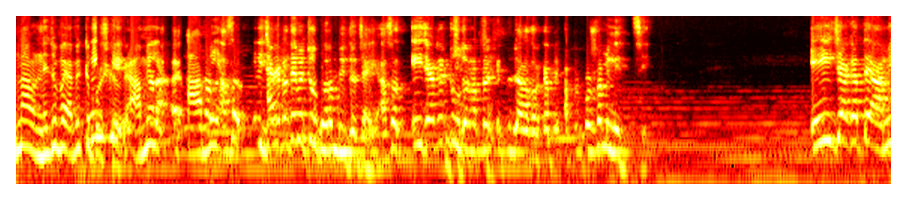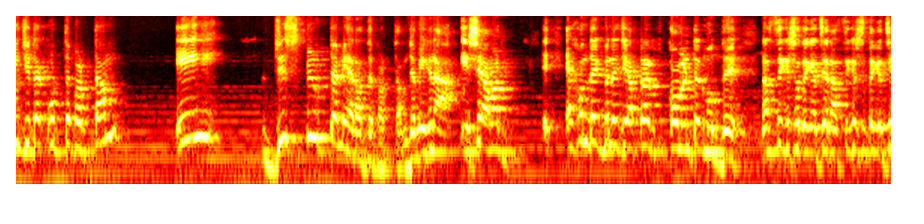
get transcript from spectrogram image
না নিজম ভাই আমি একটু করি। আমি আমি এই জায়গাটাতে আমি একটু উদাহরণ দিতে চাই। আসাদ এই জায়গাটা একটু উদাহরণ আপনার একটু জানা দরকার। আপনি- আপনার প্রশ্ন আমি নিচ্ছি। এই জায়গাতে আমি যেটা করতে পারতাম এই ডিসপিউটটা আমি এড়াতে পারতাম। যে আমি এখানে এসে আমার এখন দেখবেন এই যে আপনার কমেন্টের মধ্যে নাস্তিকের সাথে গেছে নাস্তিকের সাথে গেছে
